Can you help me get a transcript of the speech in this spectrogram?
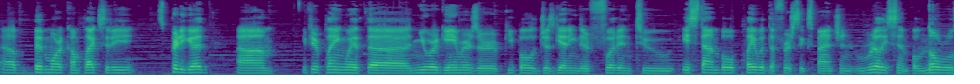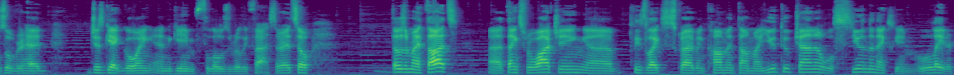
A bit more complexity. It's pretty good um, if you're playing with uh, newer gamers or people just getting their foot into Istanbul play with the first expansion. Really simple no rules overhead. Just get going and the game flows really fast all right? So those are my thoughts. Uh, thanks for watching. Uh, please like subscribe and comment on my youtube channel. We'll see you in the next game. Later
